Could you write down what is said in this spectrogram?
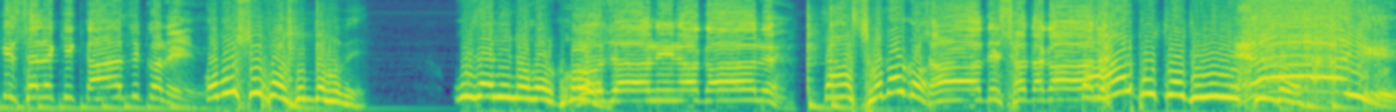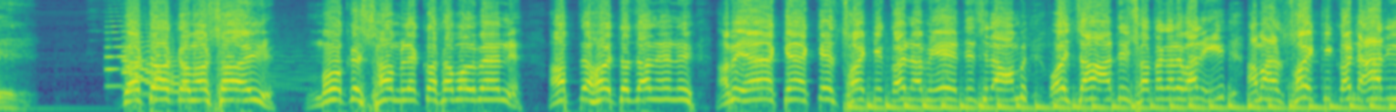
কি ছেলে কি কাজ করে? অবশ্যই পছন্দ হবে। উজানি নগর ঘর। ওজানি নগর। তার সদাগর। চাঁদ সদাগর। তাহার পুত্র দুই ঘটক মশাই মুখ সামলে কথা বলবেন। আপনি হয়তো জানেন, আমি একে একে ছয়টি কন্যা বিয়ে দিয়েছিলাম। ওই চাঁদি শতকের বাড়ি, আমার ছয়টি কন্যা হারি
